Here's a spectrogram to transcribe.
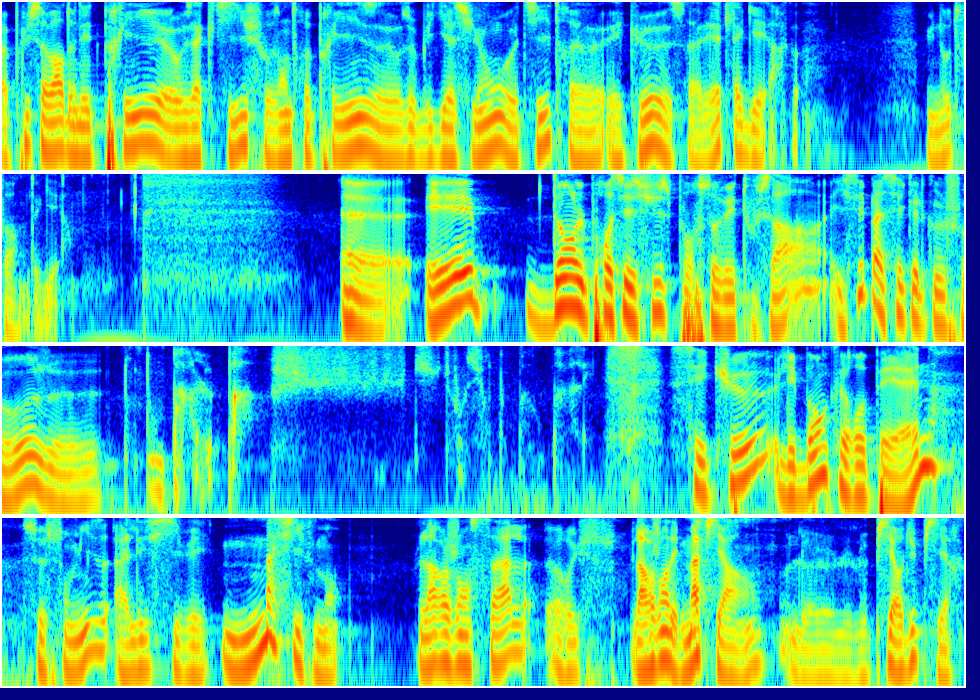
à plus savoir donner de prix aux actifs, aux entreprises, aux obligations, aux titres et que ça allait être la guerre, quoi. une autre forme de guerre. et dans le processus pour sauver tout ça, il s'est passé quelque chose dont on ne parle pas c'est que les banques européennes se sont mises à lessiver massivement l'argent sale russe. L'argent des mafias, hein, le, pire du pire.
